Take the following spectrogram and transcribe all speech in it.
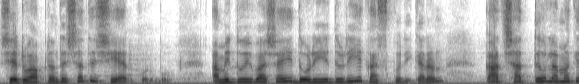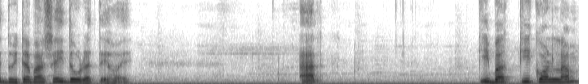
সেটাও আপনাদের সাথে শেয়ার করব। আমি দুই বাসায় দৌড়িয়ে দৌড়িয়ে কাজ করি, কারণ কাজ সারতে হলে আমাকে দুইটা বাসায় দৌড়াতে হয়। আর কী বা, কী করলাম,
